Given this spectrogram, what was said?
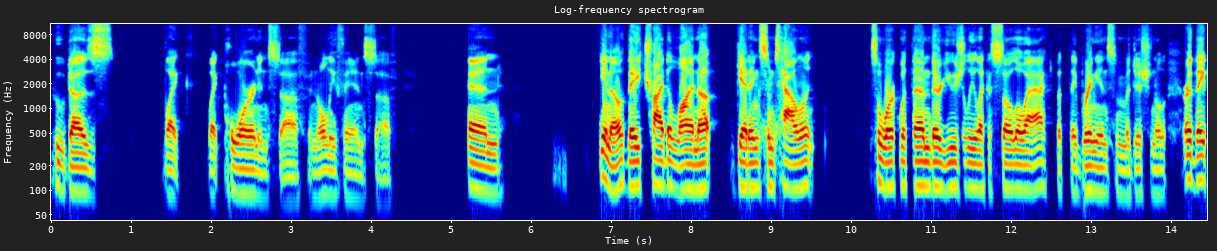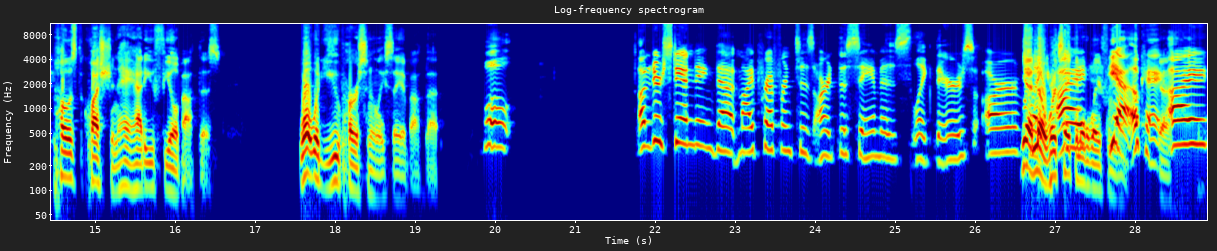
who does like like porn and stuff and OnlyFans stuff, and you know they tried to line up getting some talent to work with them. They're usually like a solo act, but they bring in some additional or they pose the question, "Hey, how do you feel about this?" What would you personally say about that? well understanding that my preferences aren't the same as like theirs are Yeah, no, we're taking I- it away from yeah that. okay Yeah. i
